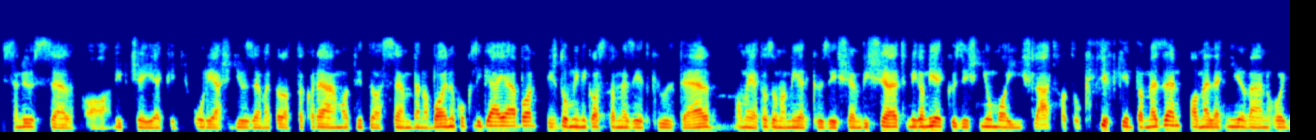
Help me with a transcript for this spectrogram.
hiszen ősszel a lipcseiek egy óriási győzelmet adtak a Real Madriddal szemben a bajnokok ligájában, és Dominik azt a mezét küldte el, amelyet azon a mérkőzésen viselt. Még a mérkőzés nyomai is láthatók egyébként a mezen, amellett nyilván, hogy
